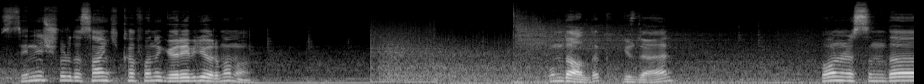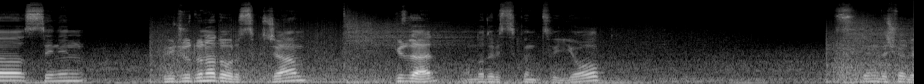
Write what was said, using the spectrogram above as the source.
Senin şurada sanki kafanı görebiliyorum ama. Bunu da aldık. Güzel. Sonrasında senin vücuduna doğru sıkacağım. Güzel. Onda da bir sıkıntı yok. Seni de şöyle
